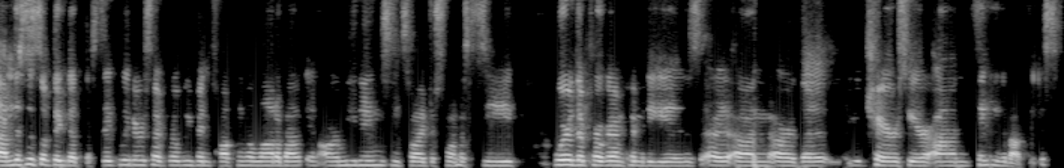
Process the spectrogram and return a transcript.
Um, this is something that the SIG leaders have really been talking a lot about in our meetings. And so I just wanna see where the program committee is uh, on, or the chairs here on thinking about these.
